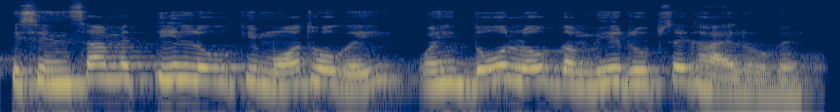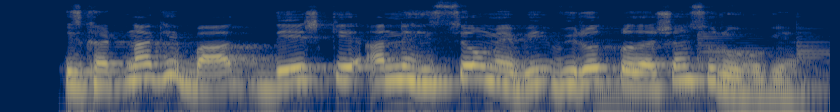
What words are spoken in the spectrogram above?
इस हिंसा में तीन लोगों की मौत हो गई, वहीं दो लोग गंभीर रूप से घायल हो गए। इस घटना के बाद देश के अन्य हिस्सों में भी विरोध प्रदर्शन शुरू हो गया।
